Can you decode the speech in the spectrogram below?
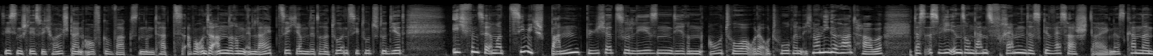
Sie ist in Schleswig-Holstein aufgewachsen und hat aber unter anderem in Leipzig am Literaturinstitut studiert. Ich finde es ja immer ziemlich spannend, Bücher zu lesen, deren Autor oder Autorin ich noch nie gehört habe. Das ist wie in so ein ganz fremdes Gewässer steigen. Das kann dann,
